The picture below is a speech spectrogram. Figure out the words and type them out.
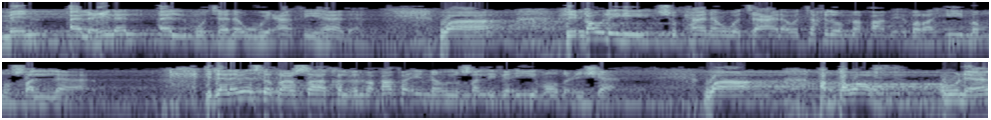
من العلل المتنوعة في هذا. وفي قوله سبحانه وتعالى واتخذوا مقام إبراهيم مصلى. إذا لم يستطع الصلاة خلف المقام فإنه يصلي في أي موضع شاء. والطواف هنا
